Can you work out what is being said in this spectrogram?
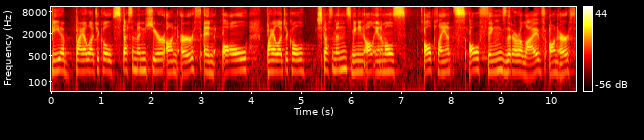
be a biological specimen here on Earth, and all biological specimens, meaning all animals, all plants, all things that are alive on Earth,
